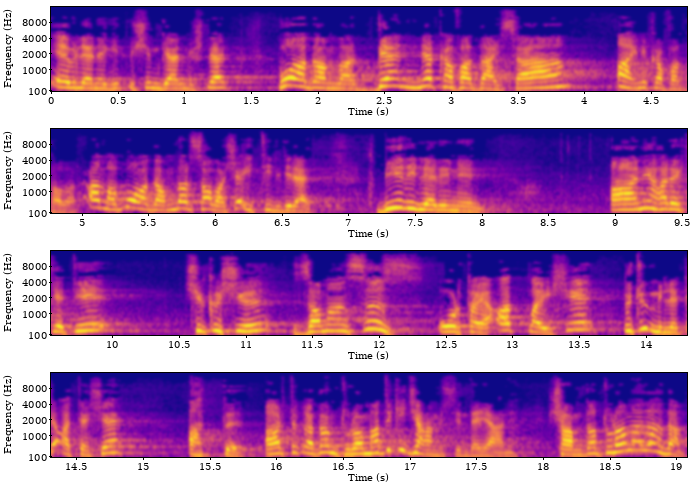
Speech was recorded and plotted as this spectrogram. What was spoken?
evlerine gitmişim gelmişler. Bu adamlar ben ne kafadaysam aynı kafadalar. Ama bu adamlar savaşa itildiler. Birilerinin ani hareketi, çıkışı, zamansız ortaya atlayışı bütün milleti ateşe attı. Artık adam duramadı ki camisinde yani. Şam'da duramadı adam.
